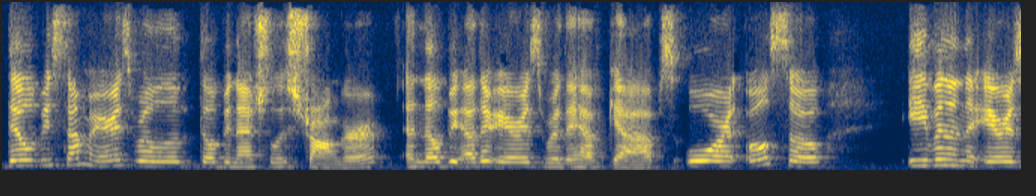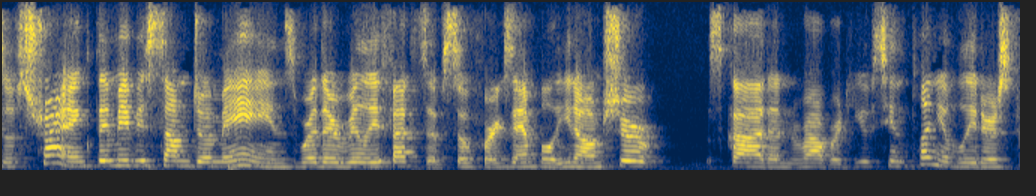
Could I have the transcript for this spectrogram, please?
there will be some areas where they'll be naturally stronger, and there'll be other areas where they have gaps, or also, even in the areas of strength, there may be some domains where they're really effective. So, for example, you know, I'm sure Scott and Robert, you've seen plenty of leaders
